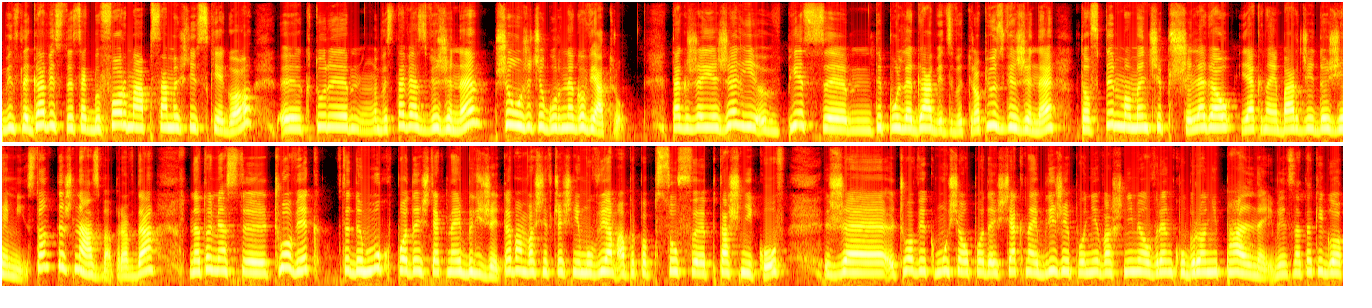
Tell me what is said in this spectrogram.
Więc legawiec to jest jakby forma psa myśliwskiego, y, który wystawia zwierzynę przy użyciu górnego wiatru. Także jeżeli pies typu legawiec wytropił zwierzynę, to w tym momencie przylegał jak najbardziej do ziemi. Stąd też nazwa, prawda? Natomiast y, człowiek wtedy mógł podejść jak najbliżej. To Wam właśnie wcześniej mówiłam a propos psów y, ptaszników, że człowiek musiał podejść jak najbliżej, ponieważ nie miał w ręku broni palnej, więc na takiego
